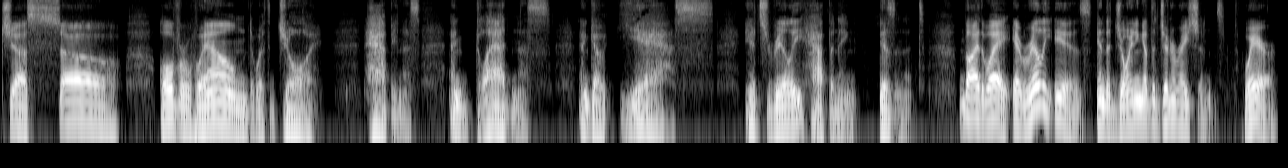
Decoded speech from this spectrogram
just so overwhelmed with joy, happiness, and gladness, and go, yes, it's really happening, isn't it? By the way, it really is in the joining of the generations where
